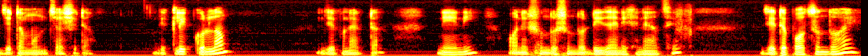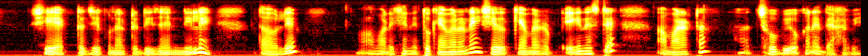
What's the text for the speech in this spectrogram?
যেটা মন চায় সেটা। যে ক্লিক করলাম, যে কোনো একটা নিয়ে নিই। অনেক সুন্দর সুন্দর ডিজাইন এখানে আছে। যেটা পছন্দ হয়, সে একটা যে কোনো একটা ডিজাইন নিলে তাহলে আমার এখানে তো ক্যামেরা নেই, সে ক্যামেরার এগেনস্টে আমার একটা ছবি ওখানে দেখাবে।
